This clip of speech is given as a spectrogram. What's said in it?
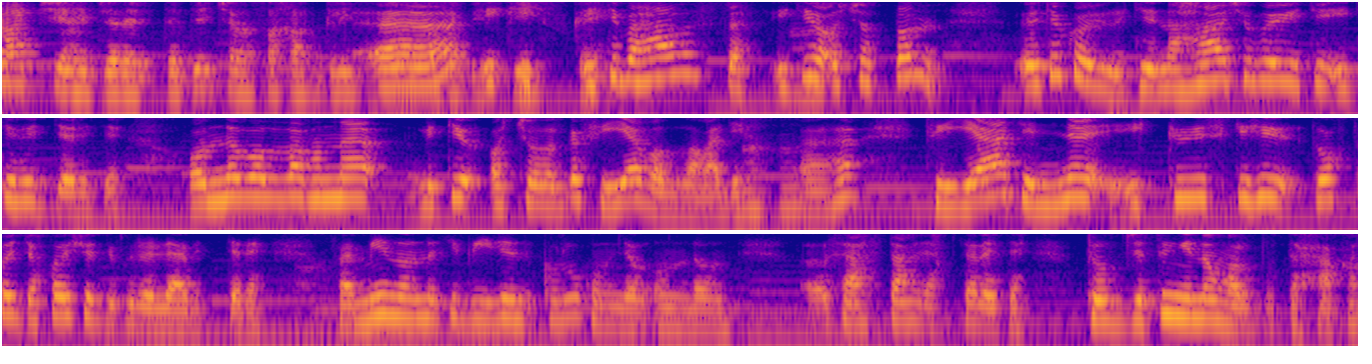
kaç hecerevitte de çansa hanglista iske. İti bahalasta. İti oçottan öte körü iti naha şuga iti iti hüdderiti. Onda vallahına iti oçolarga fiya vallaha di. 200 kihi toqta jaqa şö dükürele bittere. Famin onda ti birin kurukum da onda on. Sasta yaqtar ete. Tuljitin inen or buta haqa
